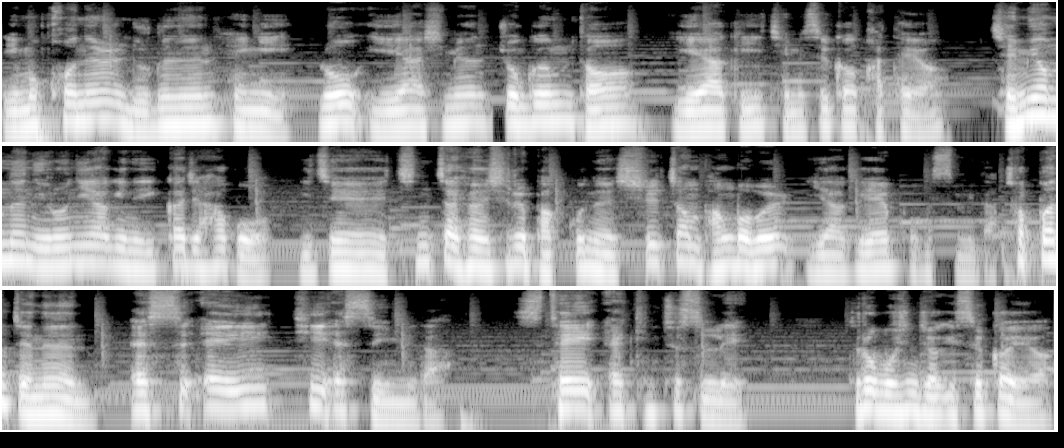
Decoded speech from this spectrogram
리모컨을 누르는 행위로 이해하시면 조금 더 이해하기 재밌을 것 같아요. 재미없는 이론 이야기는 이까지 하고 이제 진짜 현실을 바꾸는 실전 방법을 이야기해 보겠습니다. 첫 번째는 SATS입니다. Stay Acting to Sleep. 들어보신 적 있을 거예요.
